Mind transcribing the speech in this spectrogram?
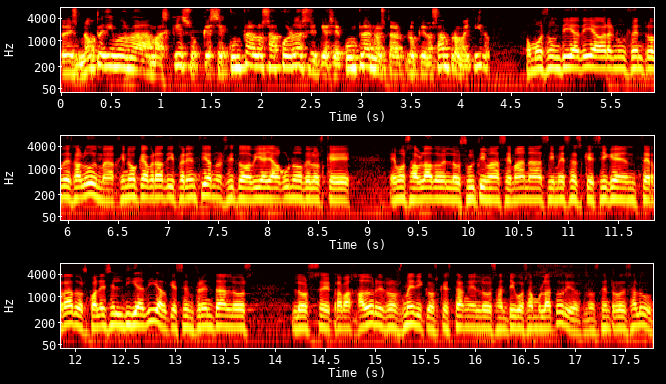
Entonces, no pedimos nada más que eso, que se cumplan los acuerdos y que se cumpla lo que nos han prometido. ¿Cómo es un día a día ahora en un centro de salud? Me imagino que habrá diferencias, no sé si todavía hay alguno de los que hemos hablado en las últimas semanas y meses que siguen cerrados. ¿Cuál es el día a día al que se enfrentan los, los eh, trabajadores, los médicos que están en los antiguos ambulatorios, los centros de salud?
